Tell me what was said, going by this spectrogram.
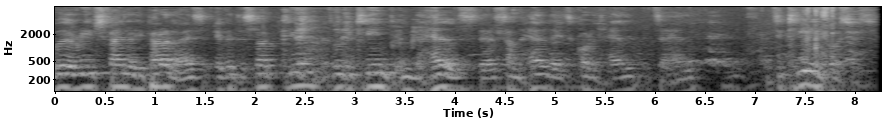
will reach finally paradise. If it is not clean, it will be cleaned in the hells. There's some hell, they call it hell, it's a hell. It's a cleaning process.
